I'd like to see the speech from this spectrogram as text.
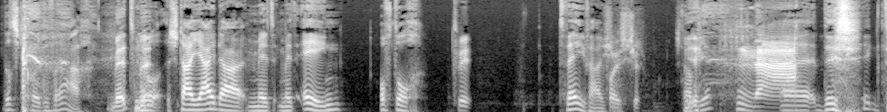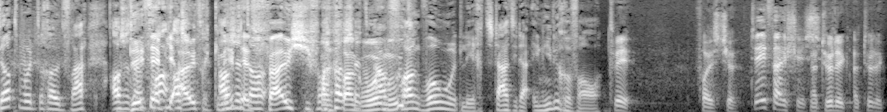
Dat is de grote vraag. Met? Bedoel, sta jij daar met, met één of toch Twee. twee vuistjes? Vuistje. Snap je? Nou, Eh, dus dat wordt de grote vraag. Als het dit heb je als- uitgeknipt, als het, vuistje van als Frank het aan Wormoed. Frank Wormoed ligt, staat hij daar in ieder geval. Twee. Vuistje. Twee vuistjes. Natuurlijk, natuurlijk.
